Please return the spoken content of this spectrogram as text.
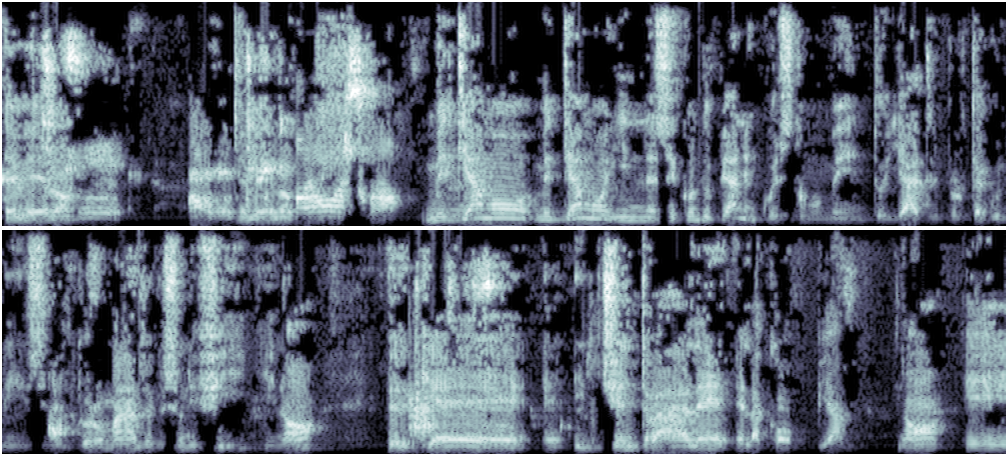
È vero. ci si, eh. Mettiamo, mettiamo in secondo piano in questo momento gli altri protagonisti del tuo romanzo che sono i figli, no? Perché eh, il centrale è la coppia, no? E,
